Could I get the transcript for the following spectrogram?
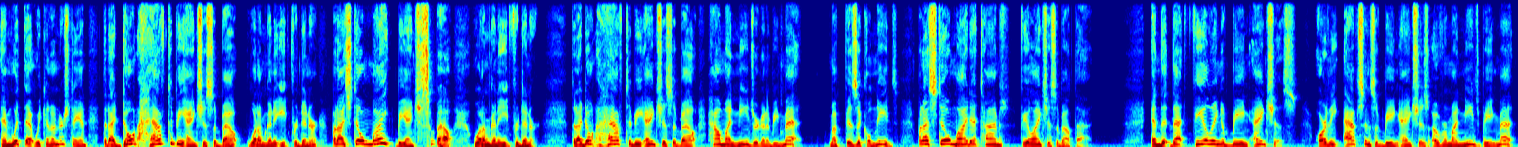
And with that, we can understand that I don't have to be anxious about what I'm going to eat for dinner, but I still might be anxious about what I'm going to eat for dinner that I don't have to be anxious about how my needs are going to be met, my physical needs, but I still might at times feel anxious about that. And that that feeling of being anxious or the absence of being anxious over my needs being met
